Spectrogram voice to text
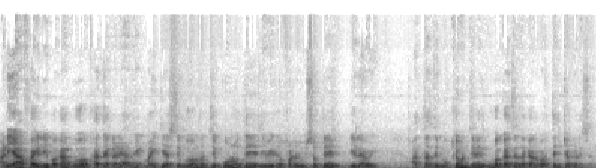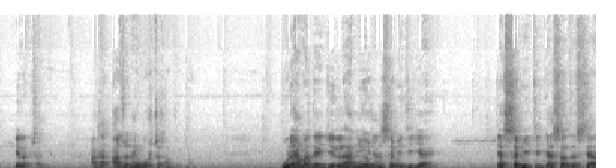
आणि या फायली बघा गृह खात्याकडे अनेक माहिती असते. गृहमंत्री कोण होते? देवेंद्र फडणवीस होते गेल्यावेळी. आत्ता आता ते मुख्यमंत्री आहेत, गृह खात्याचा कारभार त्यांच्याकडेच आहे हे लक्षात घ्या. आता अजून एक गोष्ट सांगतो तुम्हाला. पुण्यामध्ये जिल्हा नियोजन समिती जी आहे त्या समितीच्या सदस्या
